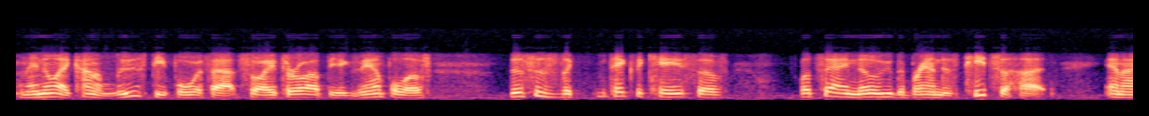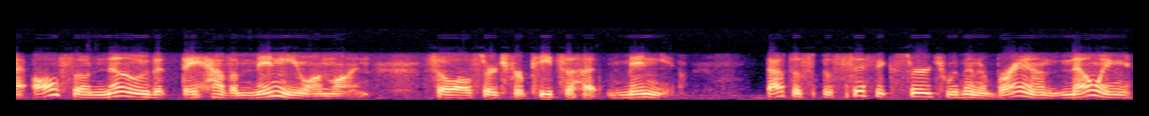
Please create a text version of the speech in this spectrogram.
And I know I kind of lose people with that, so I throw out the example of this is the take the case of let's say I know the brand is Pizza Hut and I also know that they have a menu online. So I'll search for Pizza Hut menu. That's a specific search within a brand knowing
